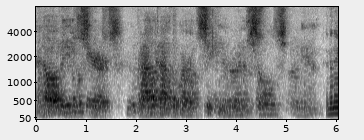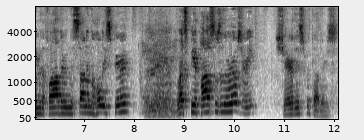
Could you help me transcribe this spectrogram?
and all the evil spirits who prowl about the world seeking the ruin of souls. Amen. In the name of the Father, and the Son, and the Holy Spirit, Amen. let's be apostles of the Rosary. Share this with others.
